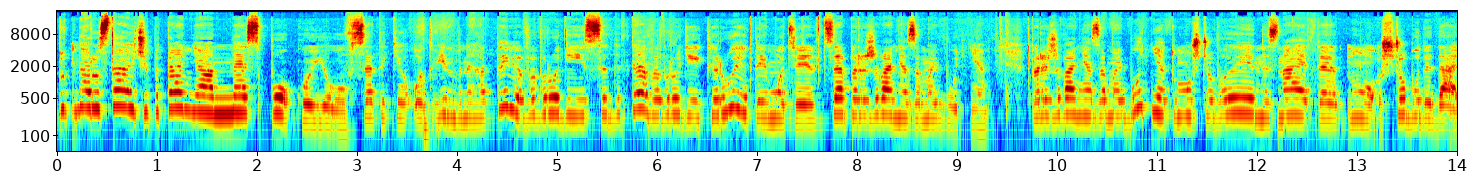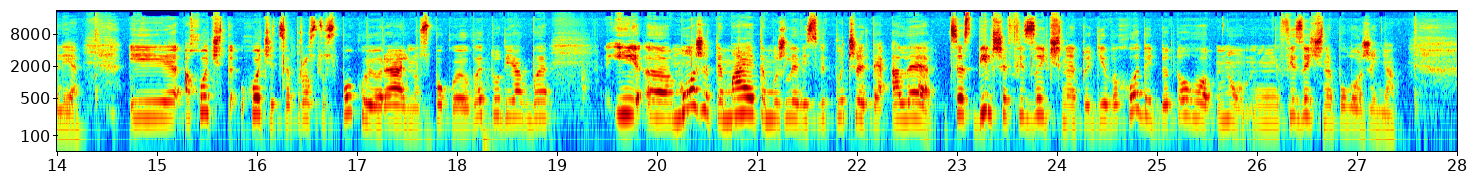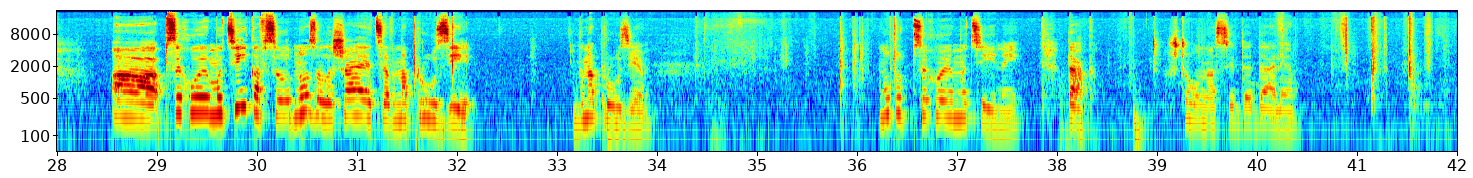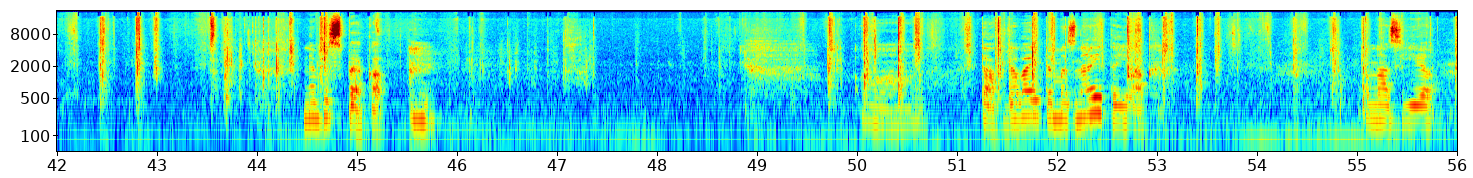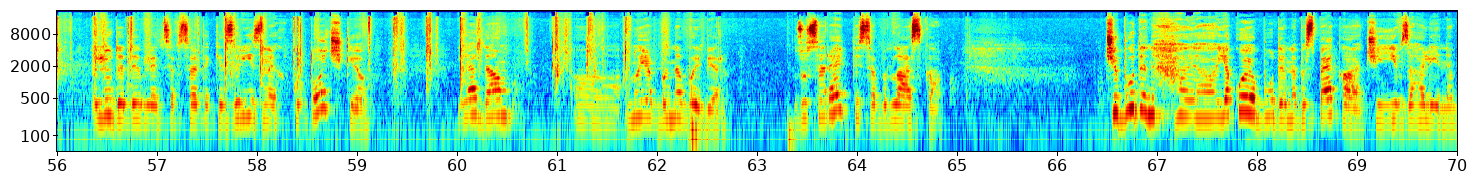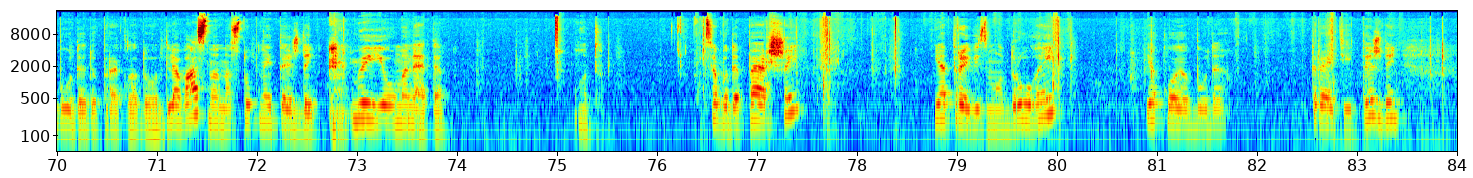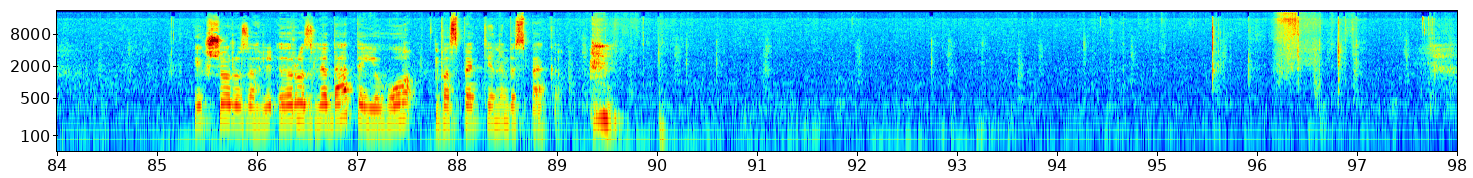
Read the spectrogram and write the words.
Тут наростаюче питання неспокою. Все-таки, от він в негативі, ви вроді і сидите, ви вроді і керуєте емоцією. Це переживання за майбутнє. Переживання за майбутнє, тому що ви не знаєте, ну, що буде далі. І, а хочете, хочеться просто спокою, реально спокою. Ви тут якби. І е, можете, маєте можливість відпочити, але це більше фізичне тоді виходить до того, ну, фізичне положення. А психоемоційка все одно залишається в напрузі. В напрузі. Ну, тут психоемоційний. Так, що у нас іде далі? Небезпека. А, так, давайте ми знаєте як? У нас є люди дивляться все-таки з різних куточків, я дам, а, ну, якби на вибір. Зосередьтеся, будь ласка. Чи буде, е, якою буде небезпека, чи її взагалі не буде, до прикладу, для вас на наступний тиждень. Ви її уминете. От. Це буде перший. Я три візьму, другий. Якою буде? Третій тиждень якщо розгля- розглядати його в аспекті небезпеки.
